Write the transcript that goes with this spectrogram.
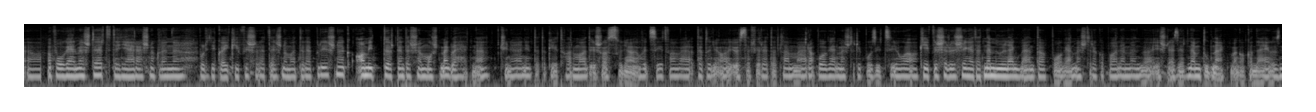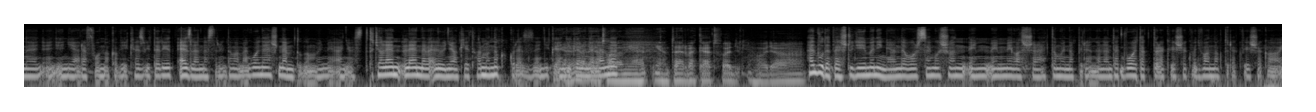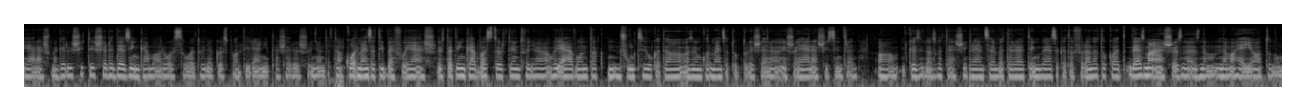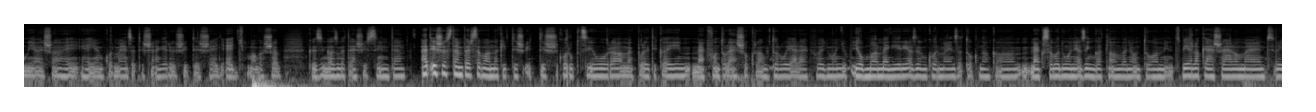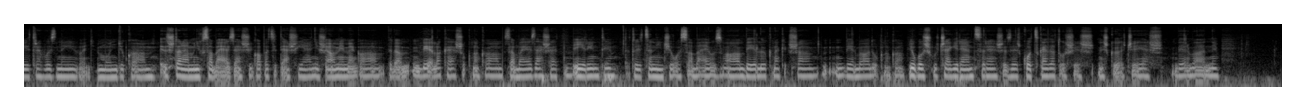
a, a polgármester tehát egy járásnak lenne politikai képviselete, és nem a településnek, amit történetesen most meg lehetne csinálni, tehát a kétharmad, és az, hogy, a, hogy szét van vála, tehát hogy összeférhetetlen már a polgármesteri pozíció a képviselőséget, tehát nem ülnek bent a polgármesterek a parlamentben, és ezért nem tudnák megakadályozni egy, egy, egy ilyen reformnak a véghezvitelét. Ez lenne szerintem a megoldás, nem tudom, hogy mi ezt. Hogyha lenne előnye a kétharmadnak, akkor ez az egyik, egyik előnye lenne. Ilyen, ilyen terveket, hogy, hogy a... Hát Budapest ügyében igen, de országosan én, én még azt sem láttam, hogy napi ellen. Tehát voltak törekvések, vagy vannak törekvések a járás megerősítésére, de ez inkább arról szólt, hogy a központi irányítás erősödjön, tehát a kormányzati befolyás. Tehát inkább az történt, hogy, a, hogy elvontak funkciókat az önkormányzatoktól, és, erre, és a járási szintre a közigazgatási rendszerbe terelték be ezeket a feladatokat. De ez más, ez, ez nem, nem a helyi autonómia és a helyi, helyi önkormányzatiság erősítése egy, egy magasabb közigazgatási szinten. Hát és aztán persze vannak itt is, itt is korrupcióra, meg politikai megfontolásokra utaló jelek, hogy mondjuk jobban megéri az önkormányzatoknak a, megszabadulni az ingatlan vagyontól, mint bérlakásállományt létrehozni, vagy mondjuk a, és talán mondjuk szabályozási kapacitás hiány is, ami meg a, például a bérlakásoknak a szabályozását érinti. Tehát, hogy egyszerűen nincs jól szabályozva a bérlőknek és a bérbeadóknak a jogosultsági rendszere, és ezért kockázatos és, és költséges bérbeadni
